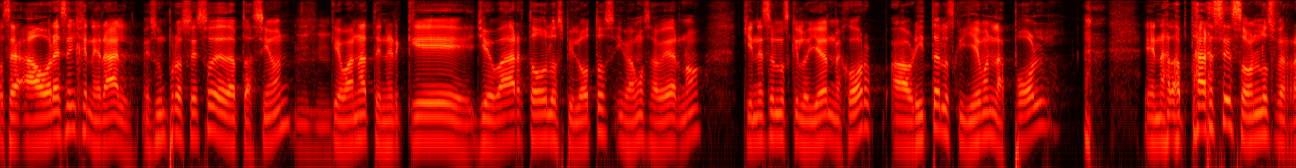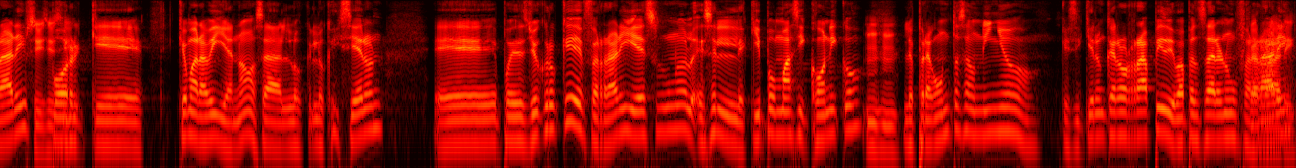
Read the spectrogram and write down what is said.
O sea, ahora es en general, es un proceso de adaptación que van a tener que llevar todos los pilotos y vamos a ver, ¿no? ¿Quiénes son los que lo llevan mejor? Ahorita los que llevan la pole en adaptarse son los Ferrari, porque qué maravilla, ¿no? O sea, lo, lo que hicieron eh, pues yo creo que Ferrari es uno, es el equipo más icónico. Le preguntas a un niño que si quiere un carro rápido y va a pensar en un Ferrari,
